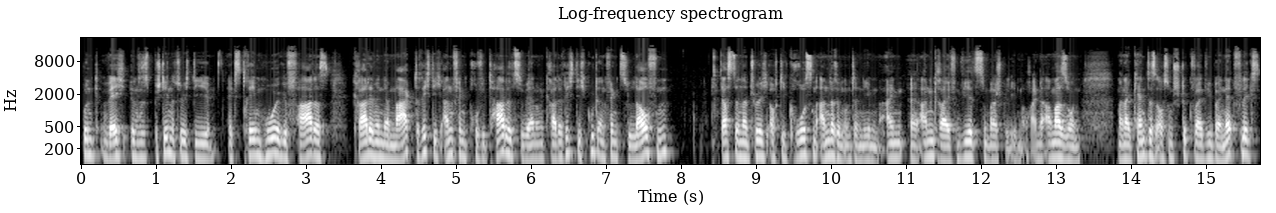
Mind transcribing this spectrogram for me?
Und welch, also es besteht natürlich die extrem hohe Gefahr, dass gerade wenn der Markt richtig anfängt, profitabel zu werden und gerade richtig gut anfängt zu laufen, dass dann natürlich auch die großen anderen Unternehmen ein, äh, angreifen, wie jetzt zum Beispiel eben auch eine Amazon. Man erkennt das auch so ein Stück weit wie bei Netflix.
